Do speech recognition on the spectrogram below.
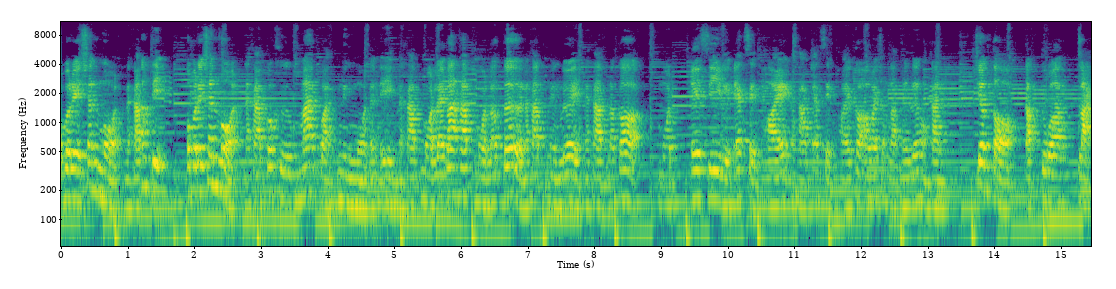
Operation Mode นะครับมันติ Operation Mode นะครับก็คือมากกว่า 1 โหมดนั่นเองนะครับโหมดอะไรบ้างครับโหมดเราเตอร์นะครับหนึ่งเลยนะครับแล้วก็โหมด AC หรือ Access Point นะครับ Access Point ก็เอาไว้สำหรับในเรื่องของการเชื่อมต่อกับตัวหลัก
